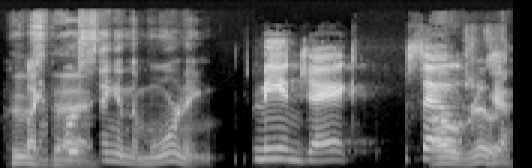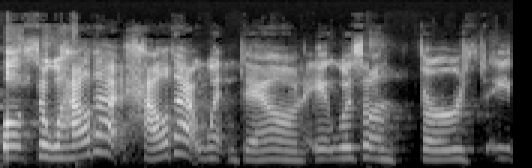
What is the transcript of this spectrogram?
Who's like they? first thing in the morning. Me and Jake. So Oh, really? Well, so how that how that went down? It was on Thursday,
